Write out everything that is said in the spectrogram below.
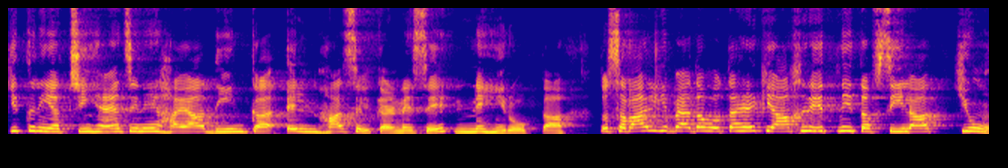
कितनी अच्छी हैं जिन्हें हया दीन का इल्म हासिल करने से नहीं रोकता। तो सवाल ये पैदा होता है कि आखिर इतनी तफसीलात क्यों?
